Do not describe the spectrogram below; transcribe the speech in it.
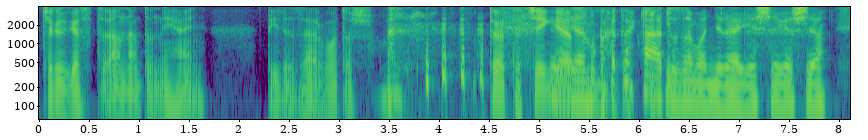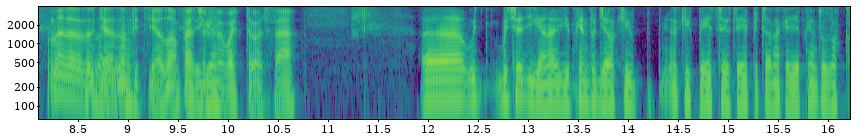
Csak ők ezt nem tudom néhány tízezer voltos töltöttséggel Igen. próbálták ki. Hát ez nem annyira egészséges, ja. Ne, de, de, ugye ez a pici az amper csak fel vagy töltve. Úgy, úgyhogy igen, egyébként ugye akik, akik PC-t építenek egyébként azok,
